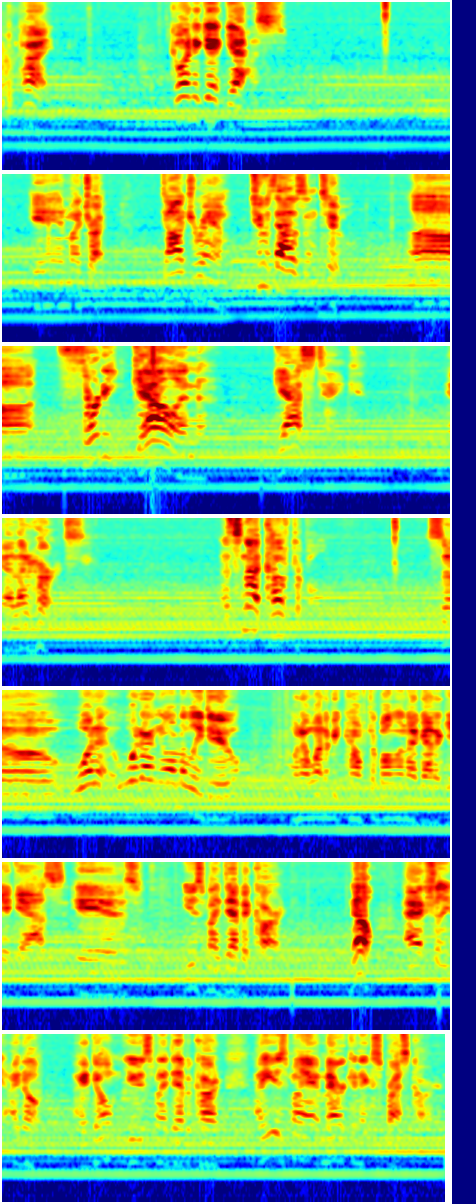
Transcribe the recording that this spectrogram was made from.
Alright. Going to get gas. In my truck. Dodge Ram 2002. Uh, 30 gallon gas tank. Yeah, that hurts. That's not comfortable. So what what I normally do when I want to be comfortable and I gotta get gas is use my debit card. No, actually I don't. I don't use my debit card. I use my American Express card.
